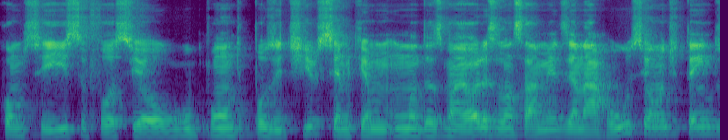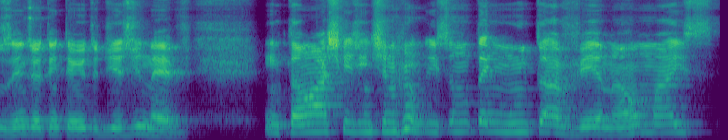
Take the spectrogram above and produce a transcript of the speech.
como se isso fosse algum ponto positivo, sendo que uma das maiores lançamentos é na Rússia, onde tem 288 dias de neve. Então, acho que a gente não, isso não tem muito a ver, não, mas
